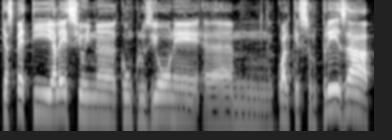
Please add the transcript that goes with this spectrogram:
Ti aspetti Alessio in conclusione ehm, qualche sorpresa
